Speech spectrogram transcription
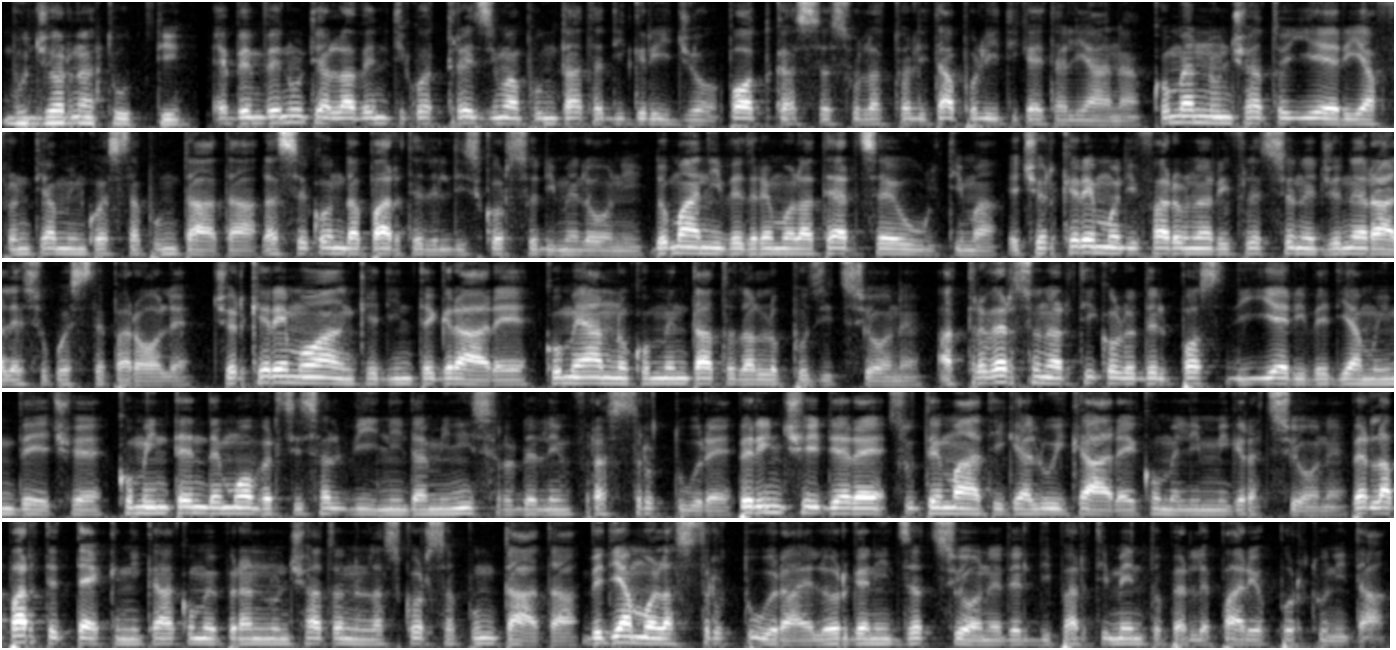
Buongiorno a tutti e benvenuti alla ventiquattresima puntata di Grigio, podcast sull'attualità politica italiana. Come annunciato ieri affrontiamo in questa puntata la seconda parte del discorso di Meloni. Domani vedremo la terza e ultima e cercheremo di fare una riflessione generale su queste parole. Cercheremo anche di integrare come hanno commentato dall'opposizione. Attraverso un articolo del post di ieri vediamo invece come intende muoversi Salvini da ministro delle infrastrutture per incidere su tematiche a lui care come l'immigrazione. Per la parte tecnica, come preannunciato nella scorsa scorsa puntata, vediamo la struttura e l'organizzazione del Dipartimento per le pari opportunità.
